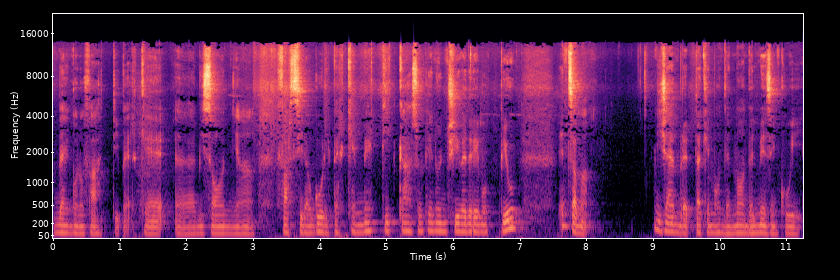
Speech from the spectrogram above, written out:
vengono fatti perché eh, bisogna farsi gli auguri perché metti caso che non ci vedremo più. Insomma, dicembre, da che mondo è mondo, è il mese in cui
